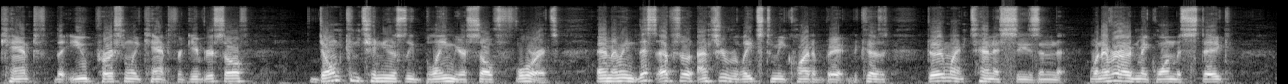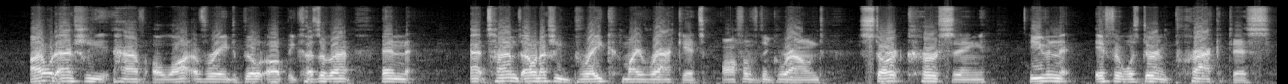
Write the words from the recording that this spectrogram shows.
can't, that you personally can't forgive yourself, don't continuously blame yourself for it. And I mean, this episode actually relates to me quite a bit because during my tennis season, whenever I would make one mistake, I would actually have a lot of rage built up because of that, and at times I would actually break my racket off of the ground start cursing, even if it was during practice.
